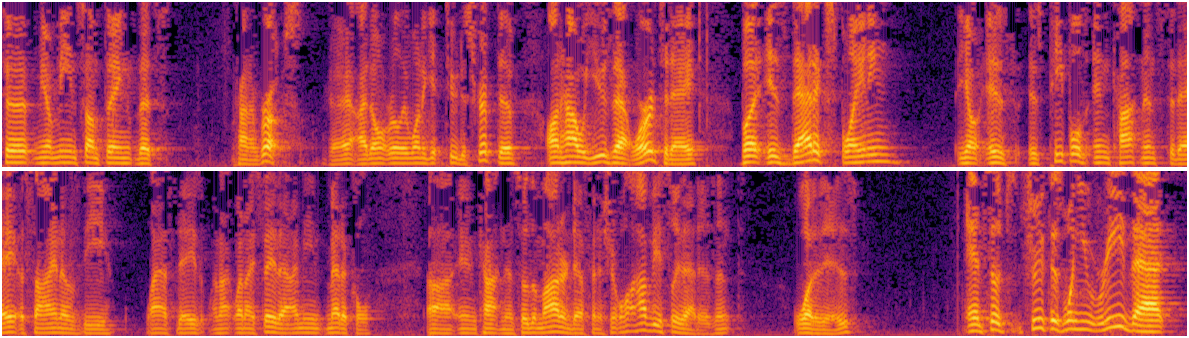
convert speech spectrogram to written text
to, you know, mean something that's kind of gross. Okay? I don't really want to get too descriptive on how we use that word today, but is that explaining, you know, is, is people's incontinence today a sign of the last days? When I, when I say that, I mean medical uh, incontinence. So the modern definition, well, obviously that isn't what it is. And so truth is when you read that,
